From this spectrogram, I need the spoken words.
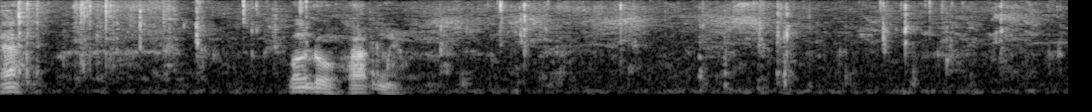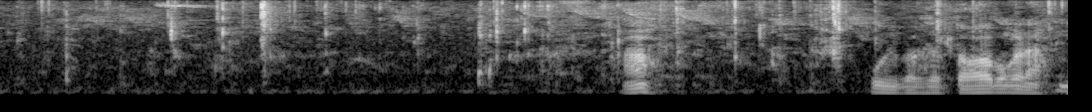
นะเบิ่งดูพักนี่เอา อุ้ยบักสตอบ้างกันนะอ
